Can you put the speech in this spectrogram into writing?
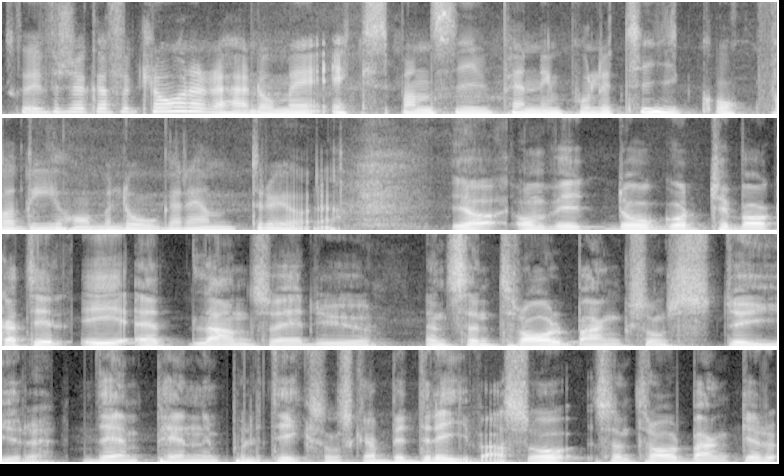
Ska vi försöka förklara det här då med expansiv penningpolitik och vad det har med låga räntor att göra? Ja, om vi då går tillbaka till, i ett land så är det ju en centralbank som styr den penningpolitik som ska bedrivas. Och centralbanker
